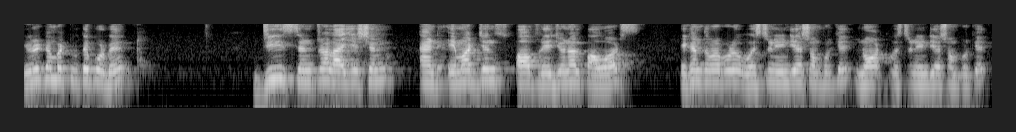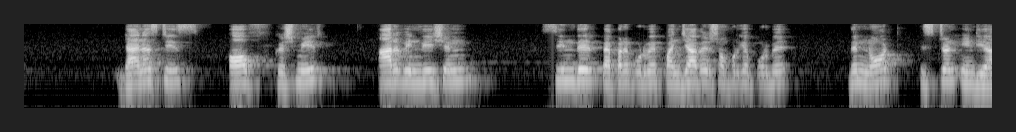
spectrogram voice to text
ইউনিট নাম্বার টুতে পড়বে decentralisation and emergence of regional powers এখানে তোমরা পড়বে ওয়েস্টার্ন ইন্ডিয়া সম্পর্কে নর্থ ওয়েস্টার্ন ইন্ডিয়া সম্পর্কে। Dynasties of Kashmir Arab invasion সিন্ধের ব্যাপারে পড়বে পাঞ্জাবের সম্পর্কে পড়বে। দেন নর্থ ইস্টার্ন ইন্ডিয়া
